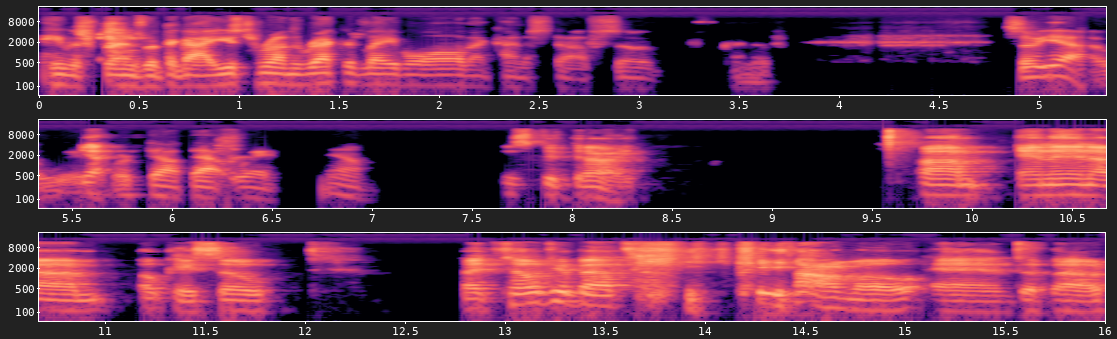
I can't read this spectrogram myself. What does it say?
he was friends with the guy. He used to run the record label, all that kind of stuff. So kind of, so yeah, it Yeah. worked out that way. Yeah. He's a good guy. Um, and then, um, okay, so I told you about Cayamo and about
